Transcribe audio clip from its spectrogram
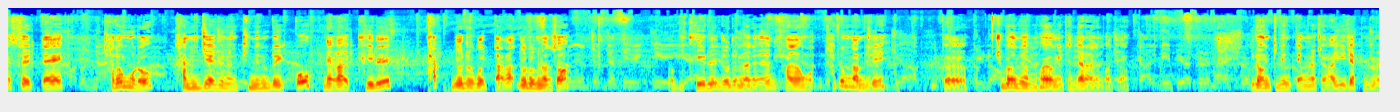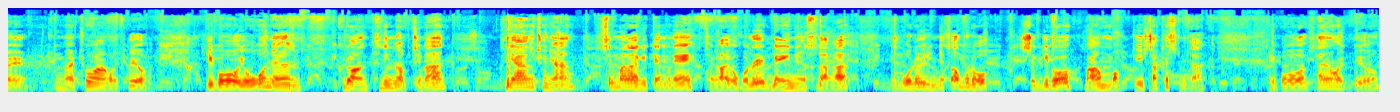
했을 때 자동으로 감지해주는 기능도 있고 내가 귀를 탁 누르고 있다가 누르면서 여기 귀를 누르면은 자동 착용 감지 그 주변 음 허용이 된다는 거죠. 이런 기능 때문에 제가 이 제품을 정말 좋아하고 있고요. 그리고 요거는 그러한 기능은 없지만 그냥 저냥 쓸만하기 때문에 제가 요거를 메인으로 쓰다가 요거를 이제 서브로 쓰기로 마음 먹기 시작했습니다. 그리고 사용하고 있고요.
